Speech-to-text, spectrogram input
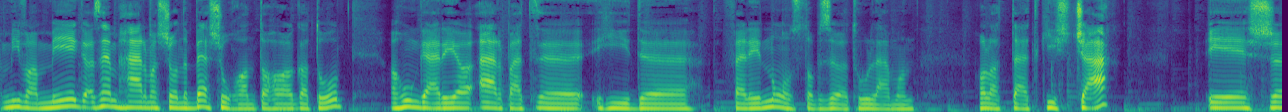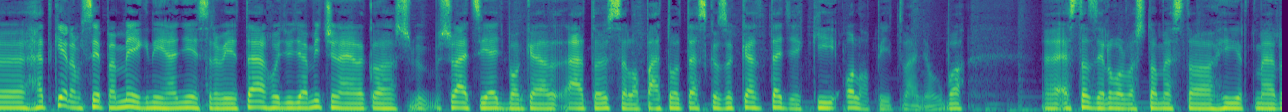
mi van még? Az M3-ason besuhant a hallgató, a Hungária Árpád híd felé non-stop zöld hullámon haladt át kis csá, és hát kérem szépen még néhány észrevétel, hogy ugye mit csinálják a svájci egybank által összelapátolt eszközökkel, tegyék ki alapítványokba ezt azért olvastam ezt a hírt, mert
